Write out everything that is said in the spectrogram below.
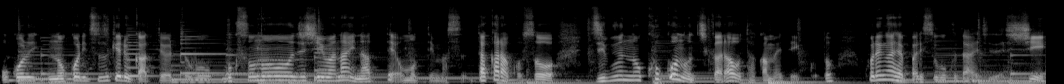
起こり残り続けるかって言われると僕その自信はないなって思っています。だからこそ自分の個々の力を高めていくこと。これがやっぱりすごく大事ですし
